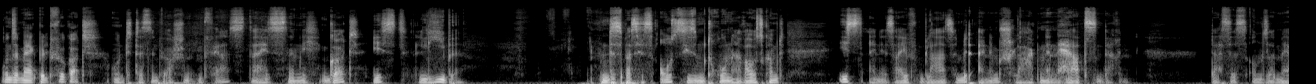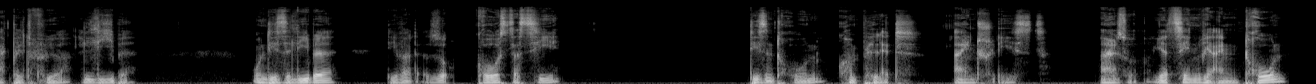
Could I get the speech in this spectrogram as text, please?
Unser Merkbild für Gott, und das sind wir auch schon im Vers, da heißt es nämlich, Gott ist Liebe. Und das, was jetzt aus diesem Thron herauskommt, ist eine Seifenblase mit einem schlagenden Herzen darin. Das ist unser Merkbild für Liebe. Und diese Liebe die wird so groß, dass sie diesen Thron komplett einschließt. Also, jetzt sehen wir einen Thron,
